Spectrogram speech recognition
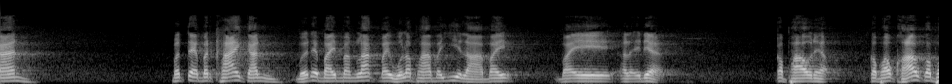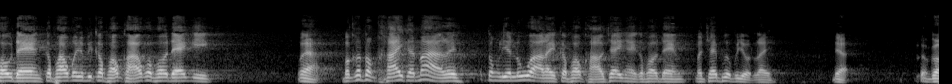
กัน มันแต่มันคล้ายกัน เหมือนในใบบางลักใบหัวละพาใบยี่หร่าใบใบอะไรเนี่ยกะเพราเนี่ยกะเพราขาวกะเพราแดงกะเพราก็จะมีกะเพราขาวกะเพราแดงอีกเนี่ยมันก็ต้องคล้ายกันมากเลย ต้องเรียนรู้ว่าอะไรกระเพราขาวใช่ไงกระเพราแดงมันใช้เพื่อประโยชน์อะไร เนี่ย แล้วก็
